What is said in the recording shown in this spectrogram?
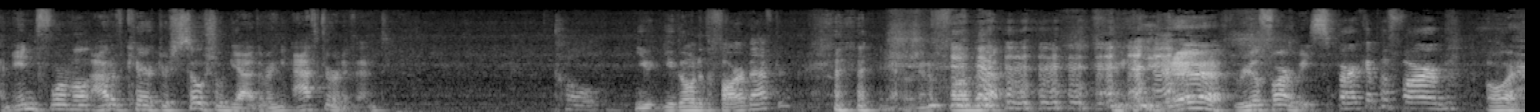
an informal, out of character social gathering after an event. Cold. You you going to the farb after? Yeah, we're gonna farm it up. Yeah. Real Farby. Spark up a farb. Or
